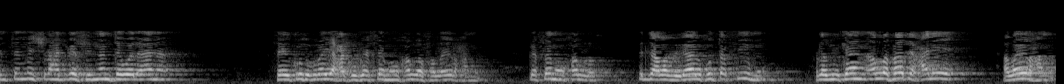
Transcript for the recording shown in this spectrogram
أنت مش راح تقسم أنت ولا أنا. سيد كتب ريحك وقسمه وخلص الله يرحمه. قسمه وخلص. ارجع على الظلال وخذ تقسيمه. الرجل كان الله فاتح عليه الله يرحمه.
